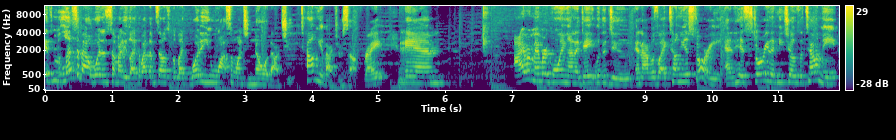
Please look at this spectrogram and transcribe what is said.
it's less about what does somebody like about themselves, but like what do you want someone to know about you? Tell me about yourself, right? Mm-hmm. And I remember going on a date with a dude and I was like, tell me a story. And his story that he chose to tell me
